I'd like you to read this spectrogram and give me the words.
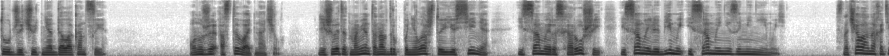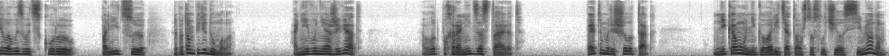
тут же чуть не отдала концы. Он уже остывать начал. Лишь в этот момент она вдруг поняла, что ее Сеня и самый расхороший, и самый любимый, и самый незаменимый. Сначала она хотела вызвать скорую полицию, но потом передумала. Они его не оживят, а вот похоронить заставят. Поэтому решила так. Никому не говорить о том, что случилось с Семеном,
